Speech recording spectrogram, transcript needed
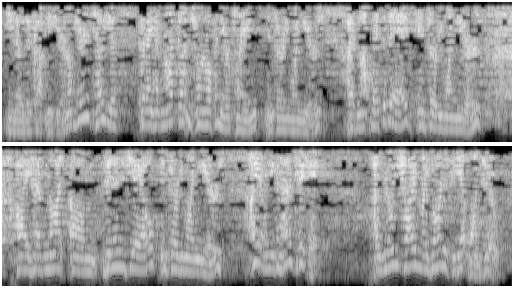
you know, that got me here. And I'm here to tell you that I have not gotten thrown off an airplane in 31 years. I have not wet the bed in 31 years. I have not um, been in jail in 31 years. I haven't even had a ticket. I really tried my darndest to get one, too.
